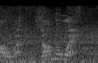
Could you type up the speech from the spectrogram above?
Power weapons on the way!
